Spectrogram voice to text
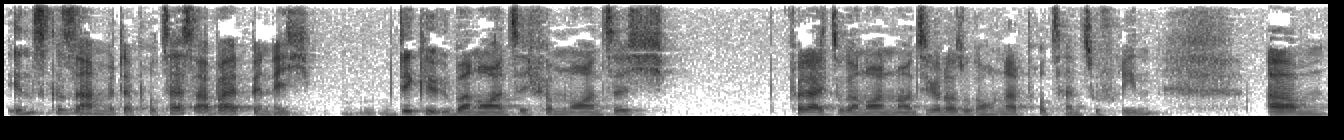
insgesamt, mit der Prozessarbeit bin ich dicke über 90, 95, vielleicht sogar 99 oder sogar 100 Prozent zufrieden. Ähm,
